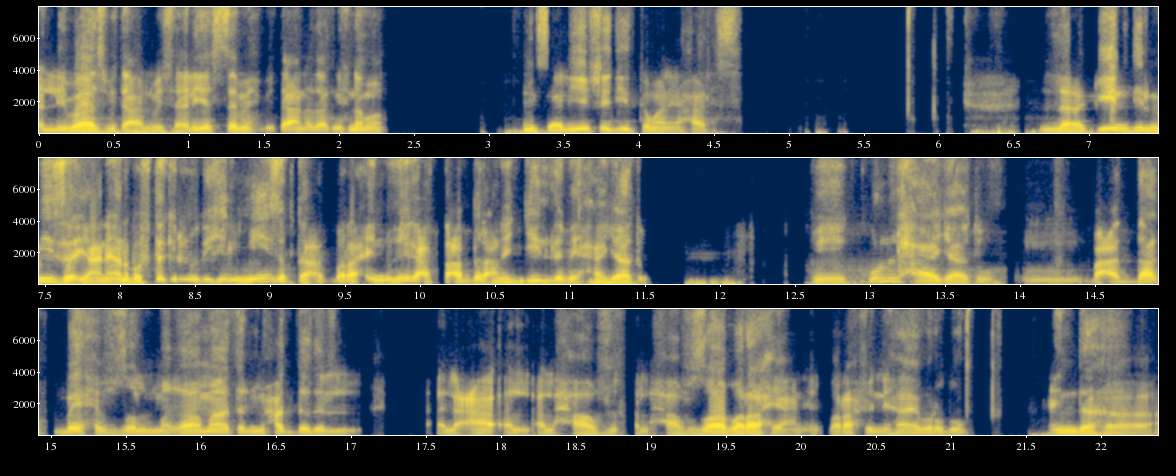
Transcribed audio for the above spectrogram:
اللباس بتاع المثالية السمح بتاعنا ذاك. نحن ما مثالية شديد كمان يا حارس. لكن دي الميزة يعني أنا بفتكر إنه دي هي الميزة بتاعت براح إنه هي قاعد تعبر عن الجيل ده بحاجاته. بكل حاجاته. بعد ذاك بحفظ المقامات المحددة ال- الع... ال- الحافظ الحافظة براح يعني براح في النهاية برضه عندها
